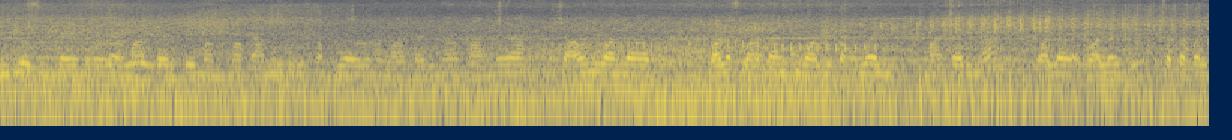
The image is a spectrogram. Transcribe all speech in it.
వీడియోస్ ఇంకా ఏమైనా మాట్లాడితే మా మా ఫ్యామిలీ గురించి తప్పుగా ఏమైనా మాట్లాడినా మా అన్నయ్య చావుని వాళ్ళ వాళ్ళ స్వార్థానికి వాళ్ళు తప్పుగా మాట్లాడినా వాళ్ళ వాళ్ళని చట్టపరి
